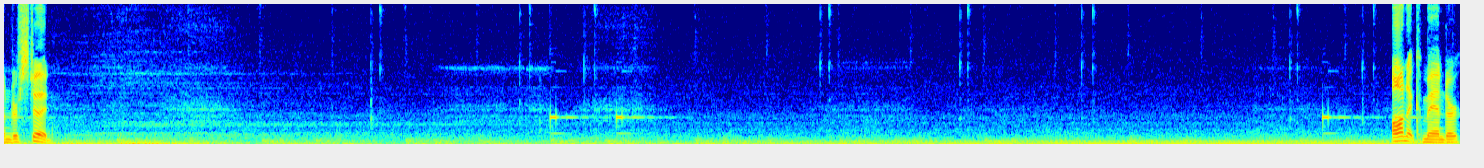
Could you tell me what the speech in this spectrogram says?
Understood. On it, Commander.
